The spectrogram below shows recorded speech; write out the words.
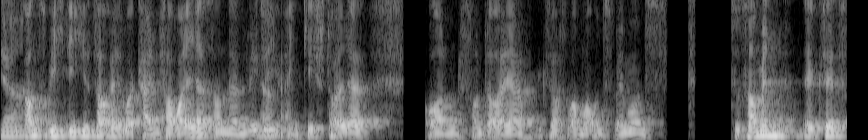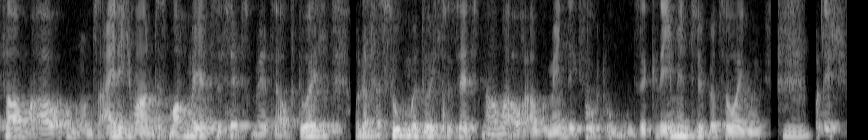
Ja. Ganz wichtige Sache, er war kein Verwalter, sondern wirklich ja. ein Gestalter. Und von daher, wie gesagt, waren wir uns, wenn wir uns zusammengesetzt haben und uns einig waren, das machen wir jetzt, das setzen wir jetzt auch durch oder mhm. versuchen wir durchzusetzen, haben wir auch Argumente gesucht, um unsere Gremien zu überzeugen. Mhm. Und ich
